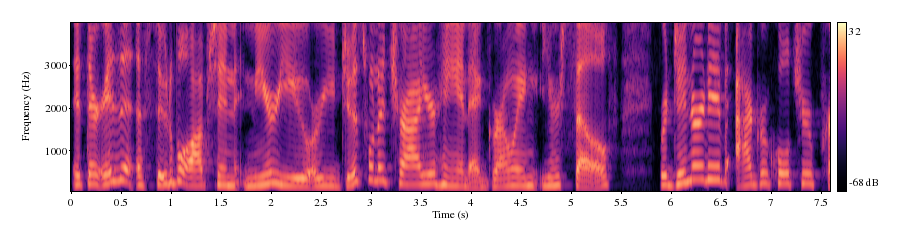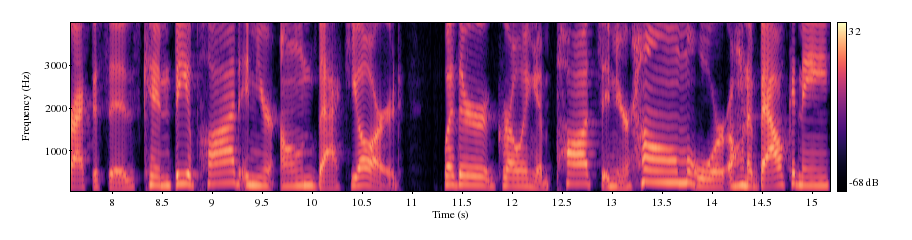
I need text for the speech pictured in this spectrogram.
If there isn't a suitable option near you, or you just want to try your hand at growing yourself, regenerative agriculture practices can be applied in your own backyard whether growing in pots in your home or on a balcony,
